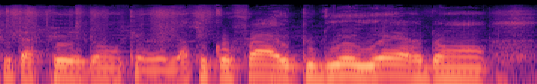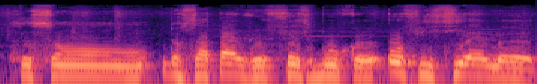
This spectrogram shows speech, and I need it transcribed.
Tout à fait. Donc, euh, la FECOFA a publié hier dans, sa page Facebook euh, officielle.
